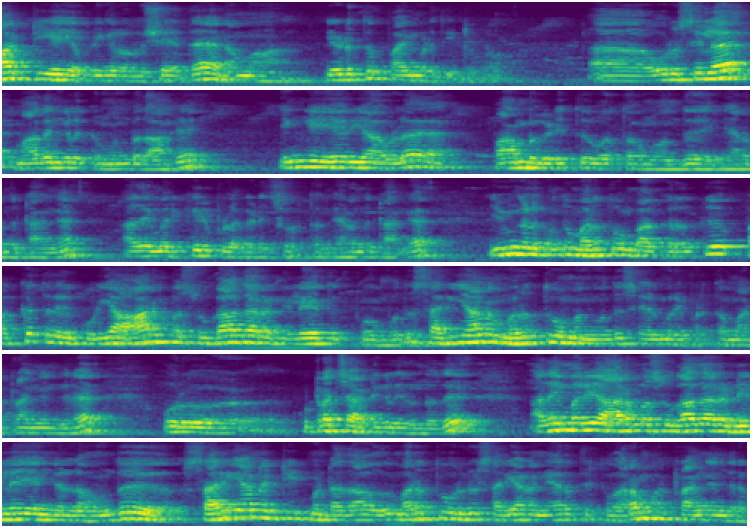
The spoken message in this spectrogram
ஆர்டிஐ அப்படிங்கிற ஒரு விஷயத்தை நம்ம எடுத்து பயன்படுத்திகிட்டு இருக்கிறோம். ஒரு சில மாதங்களுக்கு முன்பதாக எங்கள் ஏரியாவில் பாம்பு கடித்து ஒருத்தவங்க வந்து இறந்துட்டாங்க. அதே மாதிரி கீரிப்புள்ள கடித்து ஒருத்தவங்க இறந்துட்டாங்க. இவங்களுக்கு வந்து மருத்துவம் பார்க்குறதுக்கு பக்கத்தில் இருக்கக்கூடிய ஆரம்ப சுகாதார நிலையத்துக்கு போகும்போது சரியான மருத்துவம் அங்கே வந்து செயல்முறைப்படுத்த மாட்டாங்கங்கிற ஒரு குற்றச்சாட்டுகள் இருந்தது. அதே மாதிரி ஆரம்ப சுகாதார நிலையங்களில் வந்து சரியான ட்ரீட்மெண்ட் அதாவது மருத்துவர்கள் சரியான நேரத்திற்கு வரமாட்டாங்கங்கிற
